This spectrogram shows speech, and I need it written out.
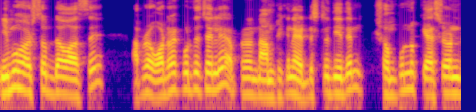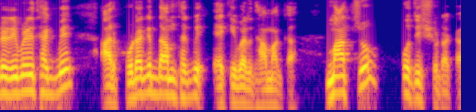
ইমো হোয়াটসঅ্যাপ দেওয়া আছে। আপনারা অর্ডার করতে চাইলে আপনার নাম, ঠিকানা অ্যাড্রেসটা দিয়ে দেন। সম্পূর্ণ ক্যাশ অন ডেলিভারি থাকবে আর প্রোডাক্টের দাম থাকবে একেবারে ধামাকা। মাত্র পঁচিশশো টাকা।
